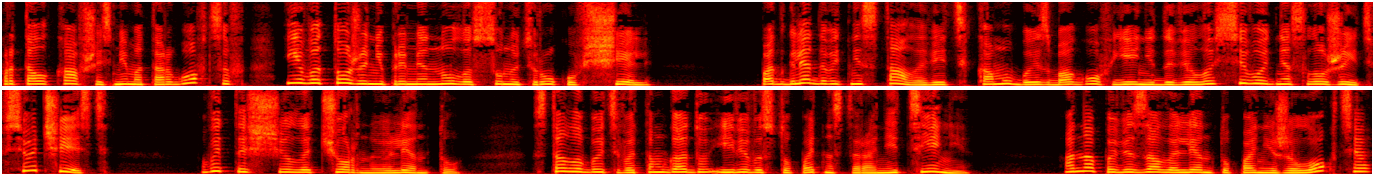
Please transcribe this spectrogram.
Протолкавшись мимо торговцев, Ива тоже не применула сунуть руку в щель. Подглядывать не стала, ведь кому бы из богов ей не довелось сегодня служить, все честь вытащила черную ленту. Стало быть, в этом году Иви выступать на стороне тени. Она повязала ленту пониже локтя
